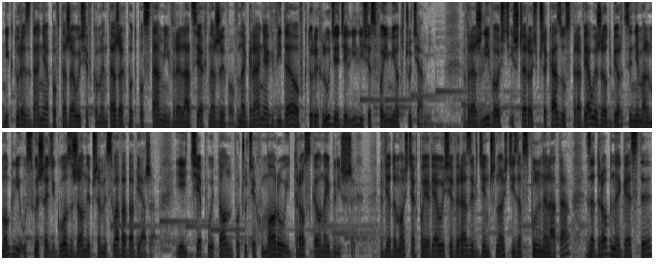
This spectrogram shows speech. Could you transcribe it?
Niektóre zdania powtarzały się w komentarzach pod postami, w relacjach na żywo, w nagraniach wideo, w których ludzie dzielili się swoimi odczuciami. Wrażliwość i szczerość przekazu sprawiały, że odbiorcy niemal mogli usłyszeć głos żony Przemysława Babiarza, jej ciepły ton, poczucie humoru i troskę o najbliższych. W wiadomościach pojawiały się wyrazy wdzięczności za wspólne lata, za drobne gesty,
